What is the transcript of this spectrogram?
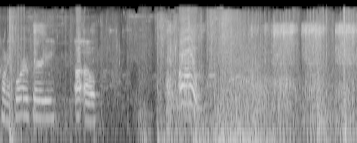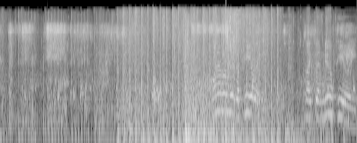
Twenty-four or thirty. Uh-oh. Oh! One of them is a peely. It's like the new peely.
